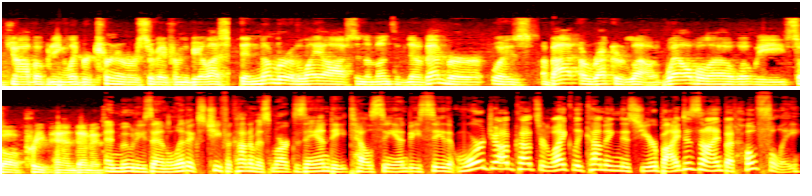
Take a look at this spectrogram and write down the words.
job opening labor turnover survey from the BLS, the number of layoffs in the month of November was about a record low, well below what we saw pre pandemic. And Moody's Analytics chief economist Mark Zandi tells CNBC that more job cuts are likely coming this year by design, but hopefully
